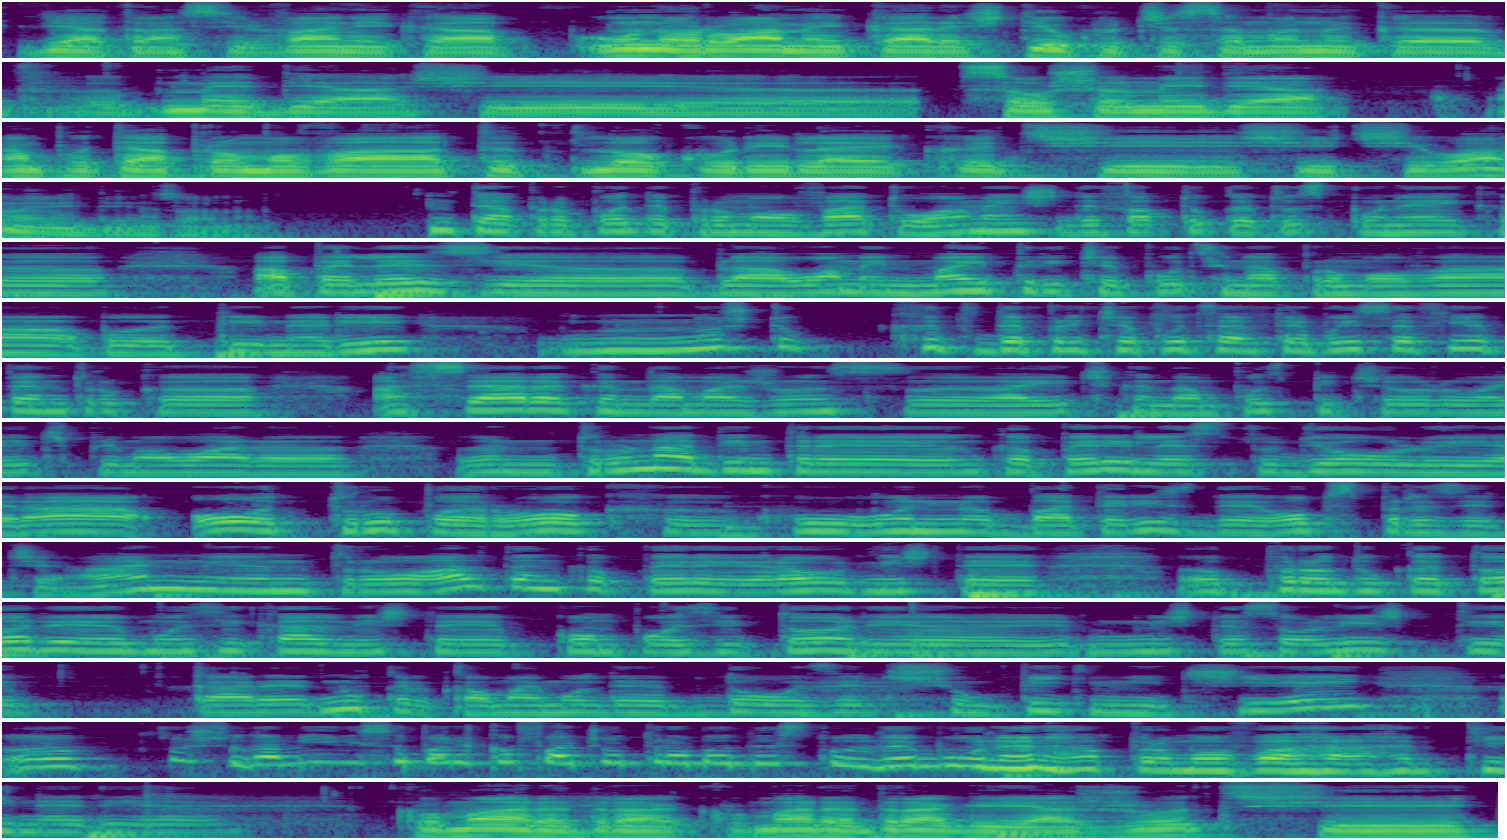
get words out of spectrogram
Via Transilvanica, unor oameni care știu cu ce să mănâncă media și uh, social media, am putea promova atât locurile cât și, și, și oamenii din zonă. Uite, apropo de promovat oameni și de faptul că tu spuneai că apelezi uh, la oameni mai pricepuți în a promova tinerii, nu știu cât de pricepuți ar trebui să fie, pentru că aseară când am ajuns uh, aici, când am pus piciorul aici prima oară, într-una dintre încăperile studioului era o trupă rock cu un baterist de 18 ani, într-o altă încăpere erau niște uh, producători muzicali, niște compozitori, niște soliști care nu cred că au mai mult de 20 și un pic nici ei. Uh, nu știu, dar mie mi se pare că face o treabă destul de bună la promova tineri. Cu mare drag, cu mare drag îi ajut și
